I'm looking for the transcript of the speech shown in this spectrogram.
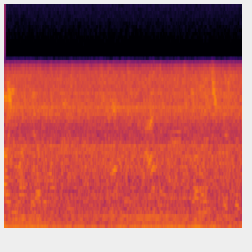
Oh, you want the other one? Well, let's get this.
